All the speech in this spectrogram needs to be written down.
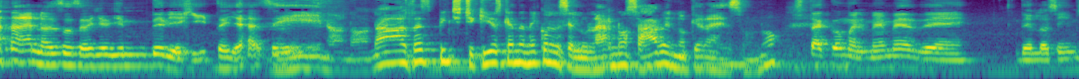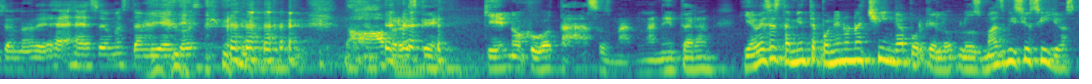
no, eso se oye bien de viejito ya. Sí. Sí, no, no, no, ustedes pinches chiquillos que andan ahí con el celular no saben lo que era eso, ¿no? Está como el meme de, de los Simpsons, ¿no? De "Ah, somos tan viejos. No, pero es que quién no jugó tazos, man. La neta eran. Y a veces también te ponían una chinga porque lo- los más viciosillos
